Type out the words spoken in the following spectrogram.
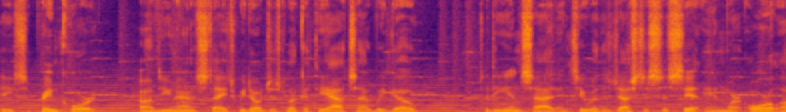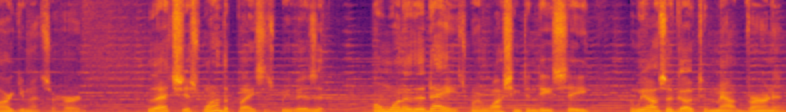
the Supreme Court of the United States. We don't just look at the outside, we go to the inside and see where the justices sit and where oral arguments are heard. So that's just one of the places we visit on one of the days. We're in Washington, D.C., and we also go to Mount Vernon,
